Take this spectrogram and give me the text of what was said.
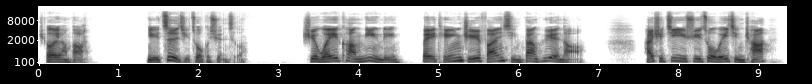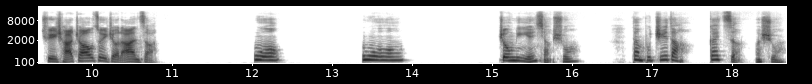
这样吧，你自己做个选择，是违抗命令被停职反省半个月呢，还是继续作为警察去查招罪者的案子？”我，我，钟离眼想说，但不知道。该怎么说？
